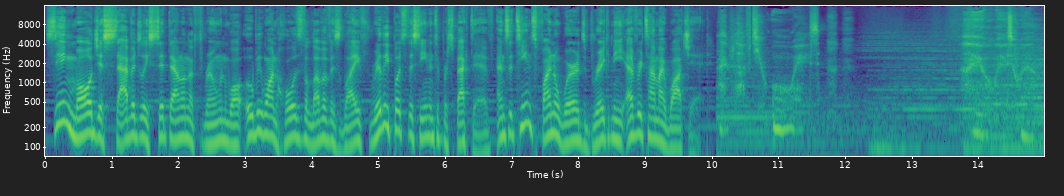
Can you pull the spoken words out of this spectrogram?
Seeing Maul just savagely sit down on the throne while Obi-Wan holds the love of his life really puts the scene into perspective, and Satine's final words break me every time I watch it. I've loved you always. I always will.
